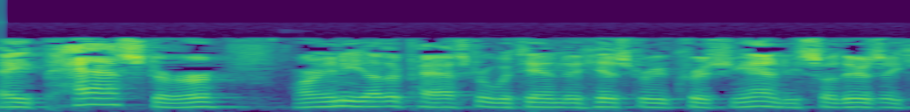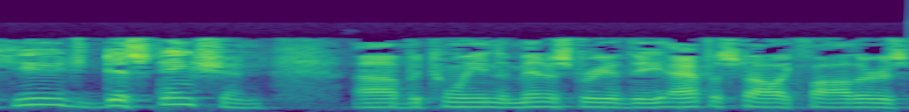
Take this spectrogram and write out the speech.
a pastor or any other pastor within the history of Christianity. So there's a huge distinction uh, between the ministry of the apostolic fathers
